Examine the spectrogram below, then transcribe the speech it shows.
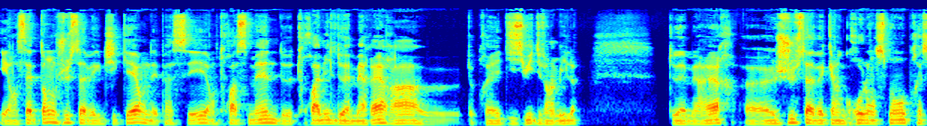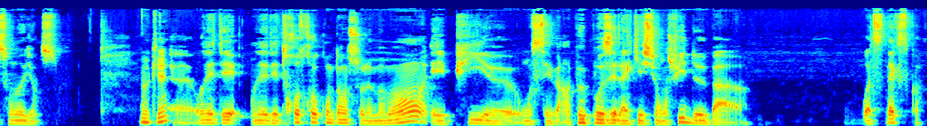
Et en septembre, juste avec JK, on est passé en trois semaines de 3000 de MRR à euh, à peu près 18-20 000 de MRR, euh, juste avec un gros lancement auprès de son audience. Ok. Euh, on, était, on était trop trop contents sur le moment et puis on s'est un peu posé la question ensuite de bah what's next quoi.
